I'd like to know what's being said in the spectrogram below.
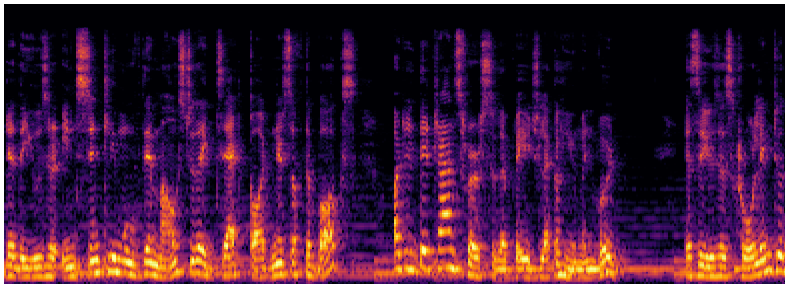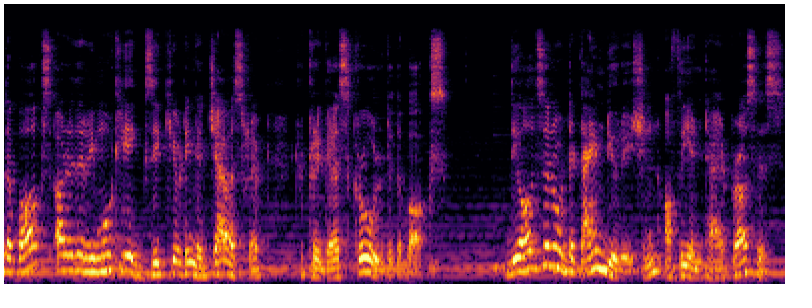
Did the user instantly move their mouse to the exact coordinates of the box or did they transfer to the page like a human would? Is the user scrolling to the box or are they remotely executing a JavaScript to trigger a scroll to the box? They also note the time duration of the entire process.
